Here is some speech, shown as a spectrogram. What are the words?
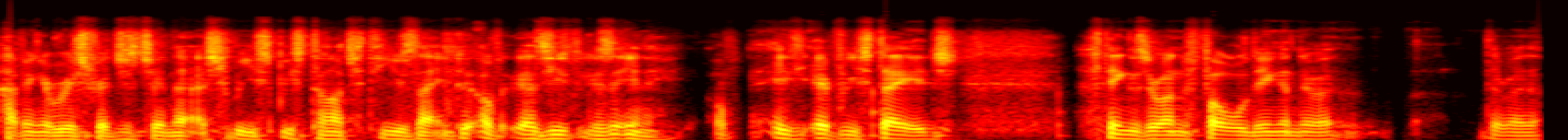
having a risk register and that actually we, started to use that as you, you know, every stage things are unfolding and there are there are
